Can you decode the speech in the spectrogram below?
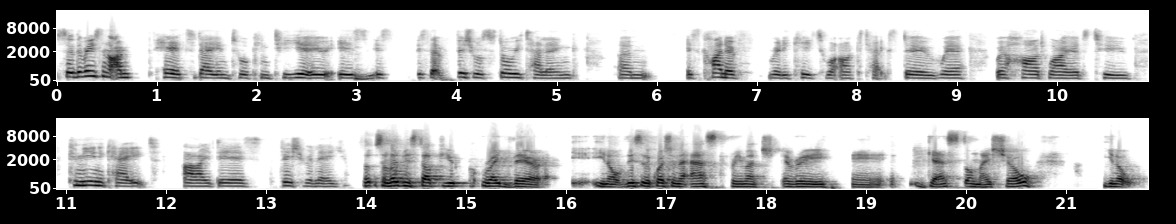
so the reason I'm here today and talking to you is mm-hmm. is is that visual storytelling um, is kind of really key to what architects do. We're we're hardwired to communicate our ideas visually. So, so let me stop you right there. You know, this is a question I ask pretty much every uh, guest on my show. You know,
